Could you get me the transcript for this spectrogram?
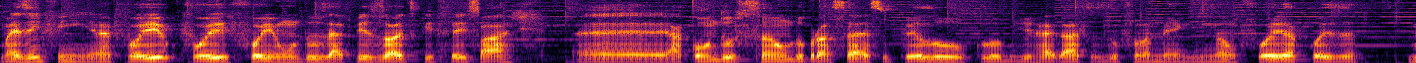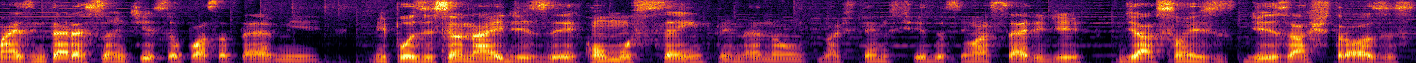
Mas enfim, é, foi, foi, foi um dos episódios que fez parte. É, a condução do processo pelo Clube de Regatas do Flamengo não foi a coisa mais interessante. Isso eu posso até me, me posicionar e dizer. Como sempre, né, não, nós temos tido assim, uma série de, de ações desastrosas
